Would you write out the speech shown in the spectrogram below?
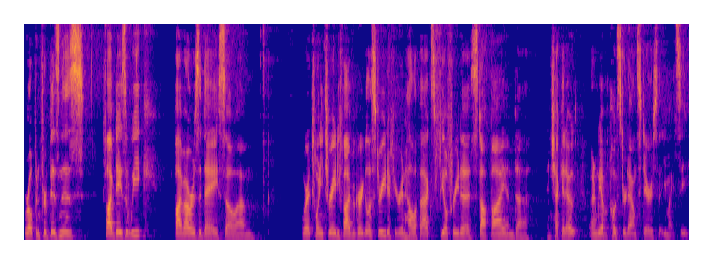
we're open for business five days a week, five hours a day. So um, we're at 2385 Agricola Street. If you're in Halifax, feel free to stop by and, uh, and check it out. And we have a poster downstairs that you might see.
